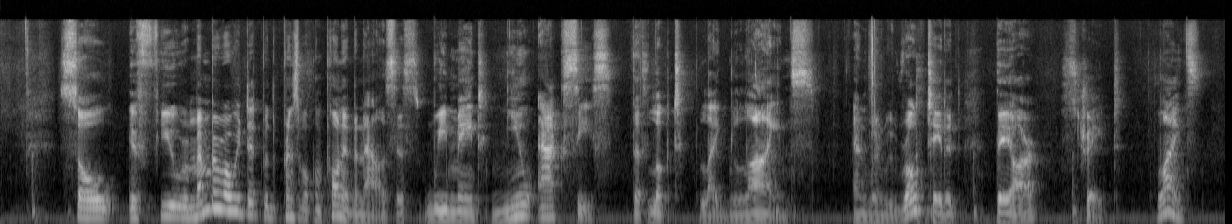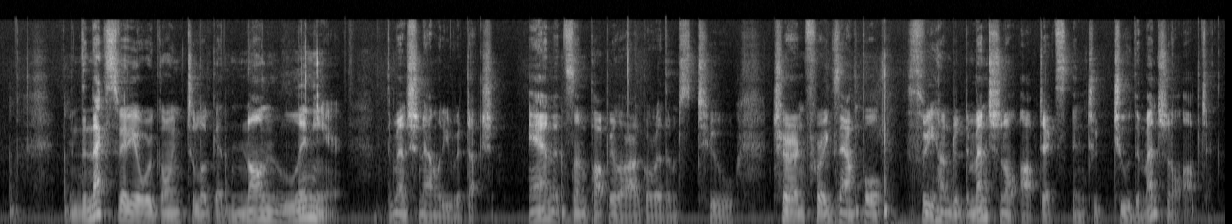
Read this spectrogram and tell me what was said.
So if you remember what we did with the principal component analysis, we made new axes that looked like lines. And when we rotated, they are straight lines. In the next video, we're going to look at nonlinear dimensionality reduction and some popular algorithms to turn, for example, 300 dimensional objects into two dimensional objects.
